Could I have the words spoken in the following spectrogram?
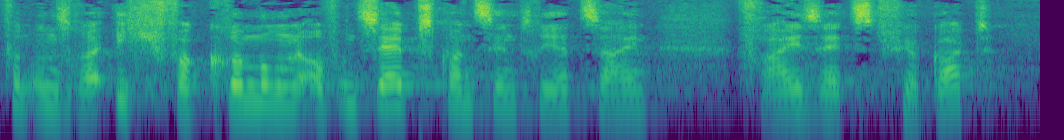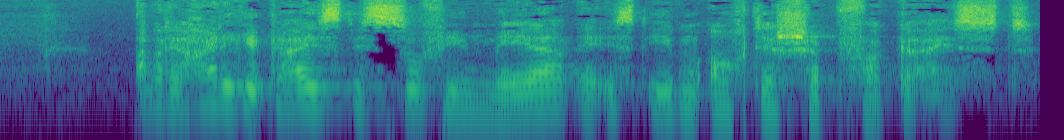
von unserer Ich-Verkrümmung, auf uns selbst konzentriert sein, freisetzt für Gott aber der Heilige Geist ist so viel mehr. Er ist eben auch der Schöpfergeist.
